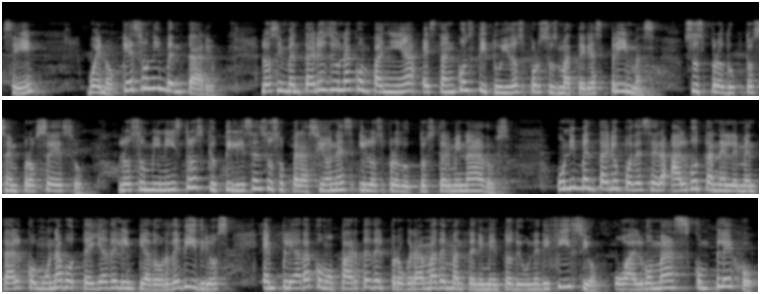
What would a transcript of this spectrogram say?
¿Sí? Bueno, ¿qué es un inventario? Los inventarios de una compañía están constituidos por sus materias primas, sus productos en proceso, los suministros que utilicen sus operaciones y los productos terminados. Un inventario puede ser algo tan elemental como una botella de limpiador de vidrios empleada como parte del programa de mantenimiento de un edificio o algo más complejo,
